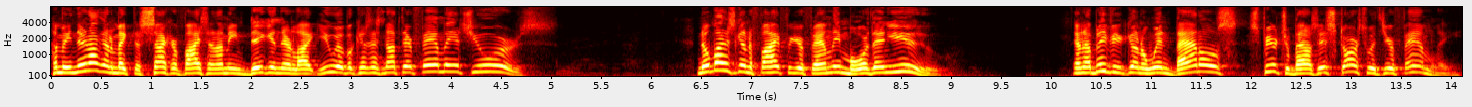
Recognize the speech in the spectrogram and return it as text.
I mean, they're not going to make the sacrifice, and I mean dig in there like you will because it's not their family, it's yours. Nobody's going to fight for your family more than you. And I believe you're going to win battles, spiritual battles, it starts with your family.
